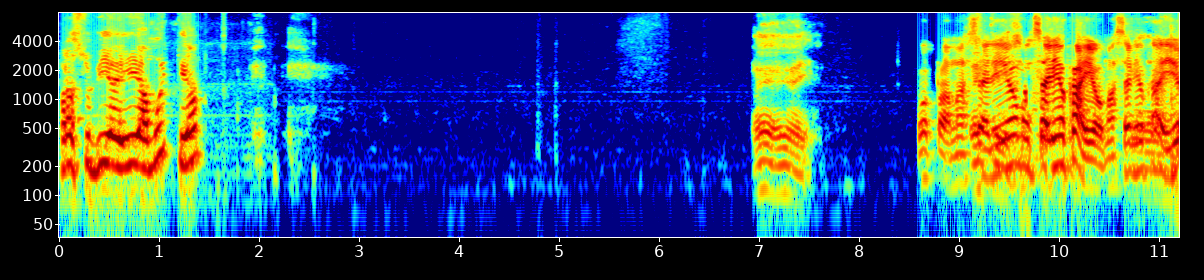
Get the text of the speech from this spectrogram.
para subir aí há muito tempo. Opa, Marcelinho, Marcelinho caiu. Marcelinho caiu.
